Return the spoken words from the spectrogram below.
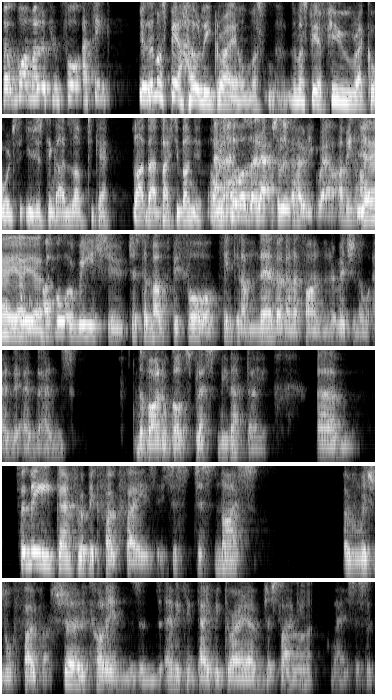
But what am I looking for? I think Yeah, there must be a holy grail, mustn't there? There must be a few records that you just think I'd love to get, like that Vashti Bunyan. that Obviously. was an absolute holy grail. I mean, Yeah, I, yeah, I, bought, yeah. I bought a reissue just a month before, thinking I'm never going to find an original, and and and the vinyl gods blessed me that day. Um, for me, going through a big folk phase, it's just just nice original folk like Shirley Collins and anything David Graham, just like Right. man, it's just a,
